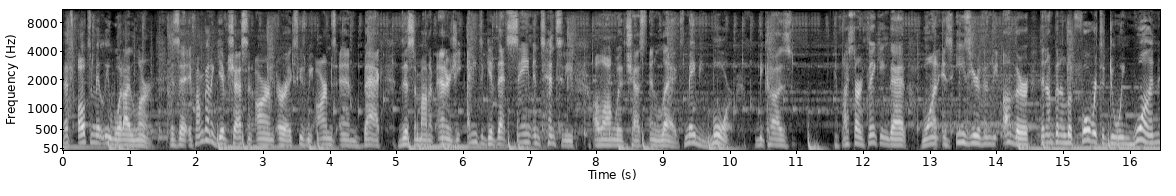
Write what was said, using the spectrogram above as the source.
That's ultimately what I learned. Is that if I'm gonna give chest and arm or excuse me, arms and back this amount of energy, I need to give that same intensity along with chest and legs. Maybe more. Because if I start thinking that one is easier than the other, then I'm going to look forward to doing one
